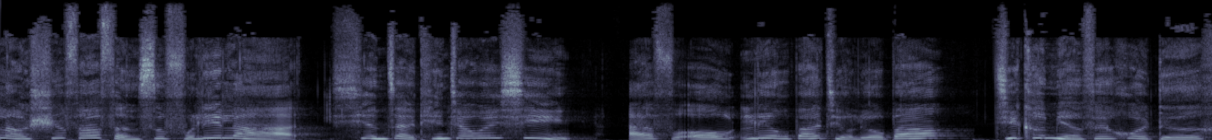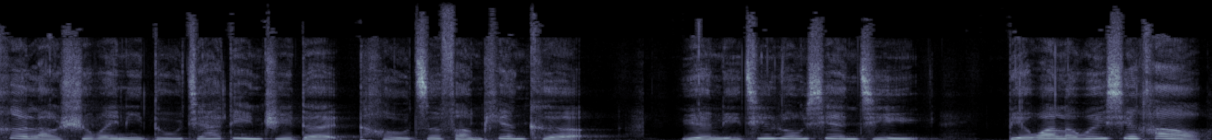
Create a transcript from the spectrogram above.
老师发粉丝福利啦！现在添加微信 f o 六八九六八，即可免费获得贺老师为你独家定制的投资防骗课，远离金融陷阱。别忘了微信号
